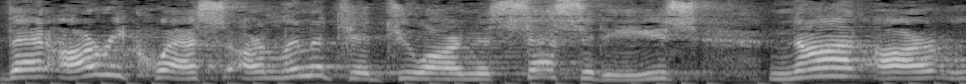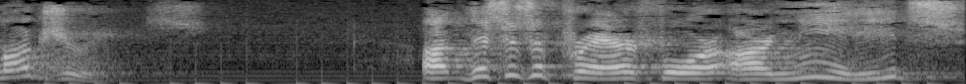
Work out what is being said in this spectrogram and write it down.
that our requests are limited to our necessities, not our luxuries. Uh, this is a prayer for our needs,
